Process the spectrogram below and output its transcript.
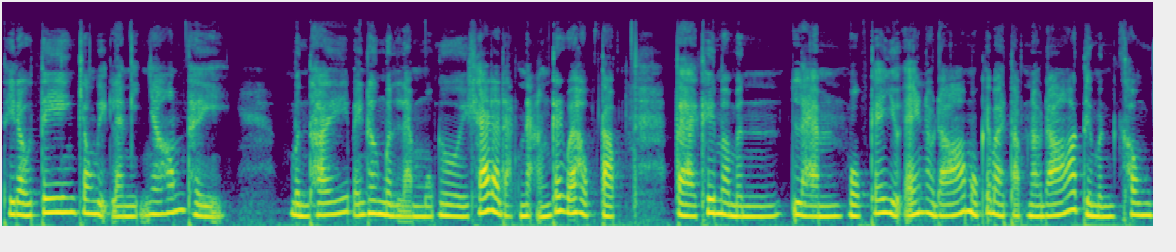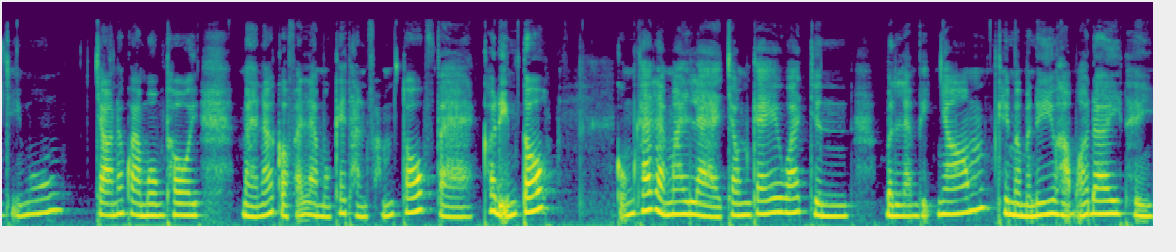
Thì đầu tiên trong việc làm việc nhóm thì mình thấy bản thân mình là một người khá là đặt nặng kết quả học tập. Và khi mà mình làm một cái dự án nào đó một cái bài tập nào đó thì mình không chỉ muốn cho nó qua môn thôi mà nó còn phải là một cái thành phẩm tốt và có điểm tốt. Cũng khá là may là trong cái quá trình mình làm việc nhóm khi mà mình đi du học ở đây thì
